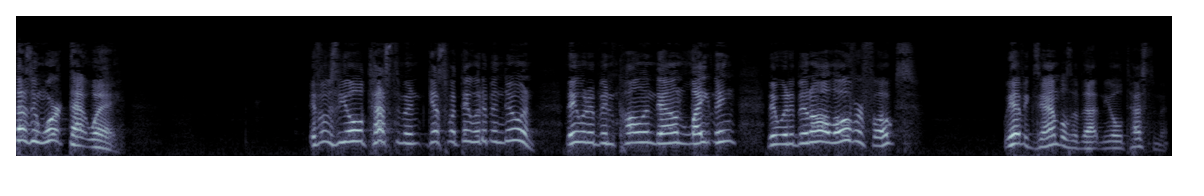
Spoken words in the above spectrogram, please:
Doesn't work that way. If it was the Old Testament, guess what they would have been doing? They would have been calling down lightning. They would have been all over, folks. We have examples of that in the Old Testament.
